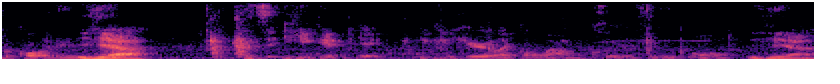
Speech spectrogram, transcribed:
recording. Yeah, Cause he could he could hear like a loud and clear through the wall. yeah.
